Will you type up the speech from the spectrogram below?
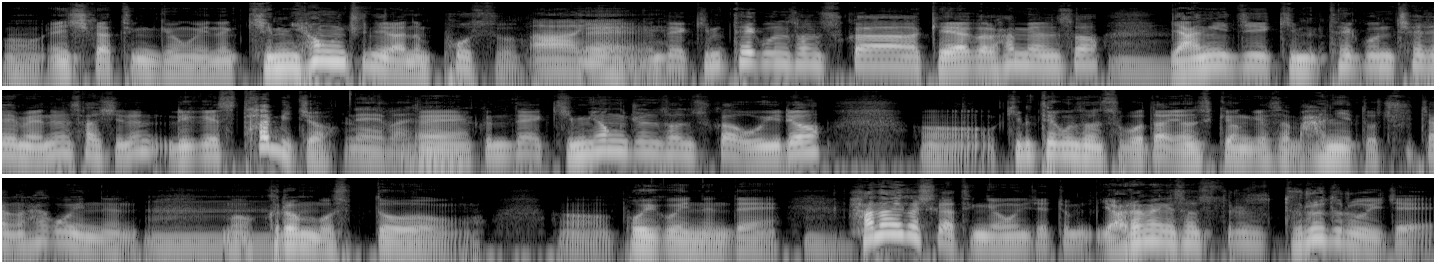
어, NC 같은 경우에는 김형준이라는 포수. 아, 예. 예. 근데 김태군 선수가 계약을 하면서 음. 양의지 김태군 체제면은 사실은 리그의 스탑이죠. 네, 맞아요. 예. 근데 김형준 선수가 오히려 어, 김태군 선수보다 연습 경기에서 많이 또 출장을 하고 있는 음. 뭐 그런 모습도 어, 보이고 있는데 음. 하나이글스 같은 경우는 이제 좀 여러 명의 선수들을 두루두루 이제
